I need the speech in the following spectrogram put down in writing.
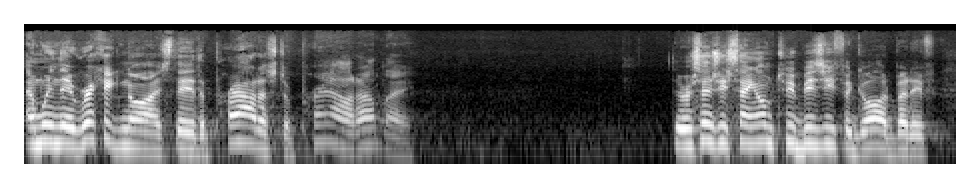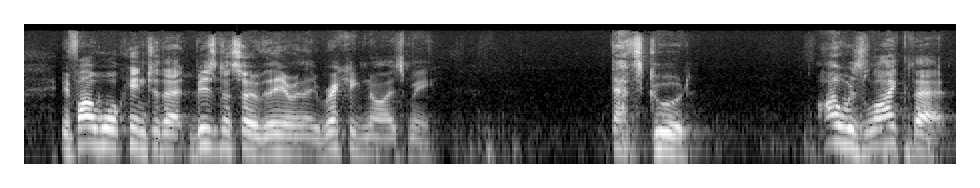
And when they're recognized, they're the proudest of proud, aren't they? They're essentially saying, I'm too busy for God, but if, if I walk into that business over there and they recognize me, that's good. I was like that.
